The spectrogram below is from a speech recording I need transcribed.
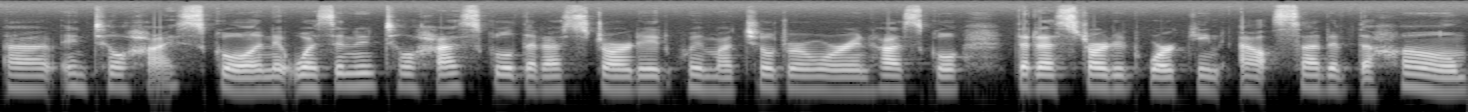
uh, until high school. And it wasn't until high school that I started, when my children were in high school, that I started working outside of the home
